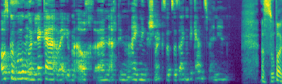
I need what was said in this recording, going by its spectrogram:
ausgewogen und lecker, aber eben auch äh, nach dem eigenen Geschmack sozusagen vegan zu ernähren. Das ist super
